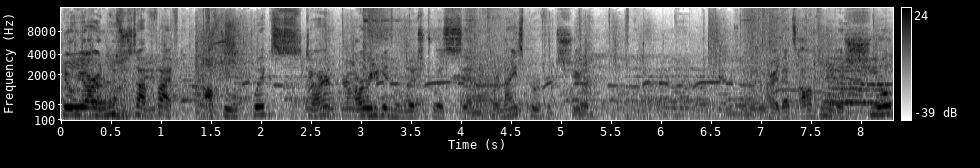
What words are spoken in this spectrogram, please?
here we are in losers top five. Off to a quick start, already getting the witch twists in. for a Nice, perfect shield. All right, that's often with a shield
